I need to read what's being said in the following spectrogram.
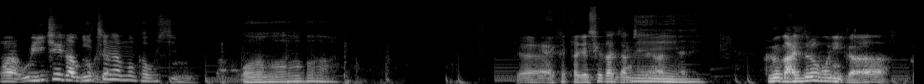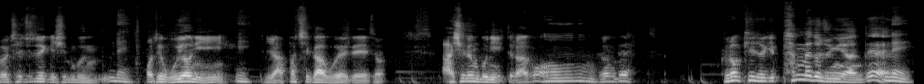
아, 우리 2층에도 한번 2층 한번 가보시죠. 음. 와. 깨끗하게 세단 장 차려놨네. 네. 그거 말 들어보니까 그 제주도에 계신 분 네. 어떻게 우연히 예. 이 아파트 가구에 대해서 아시는 분이 있더라고. 어. 그런데 그렇게 저기 판매도 중요한데 네.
